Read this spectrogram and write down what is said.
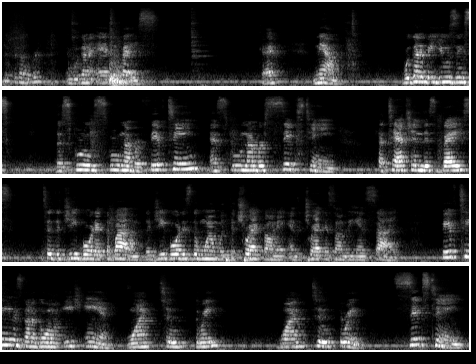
Flip it over. And we're gonna add the base. Okay? Now, we're gonna be using the screws, screw number 15 and screw number 16, attaching this base to the G-board at the bottom. The G-board is the one with the track on it, and the track is on the inside. 15 is gonna go on each end. One, two, three. One, two, three. 16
